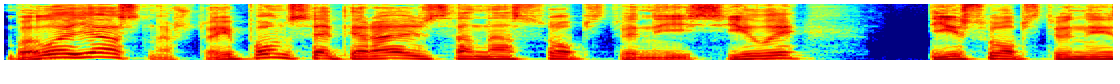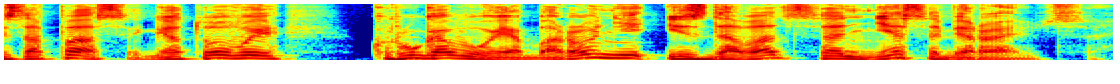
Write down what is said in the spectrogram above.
Было ясно, что японцы опираются на собственные силы и собственные запасы, готовы к круговой обороне и сдаваться не собираются.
